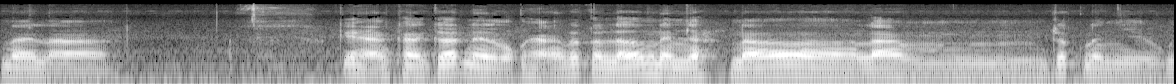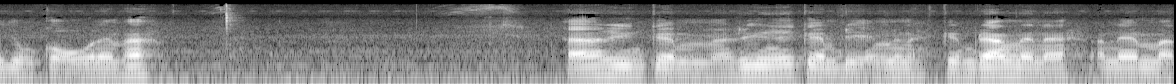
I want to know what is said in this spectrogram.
Đây là cái hãng khai kết này là một cái hãng rất là lớn anh em nha. Nó làm rất là nhiều cái dụng cụ anh em ha. À, riêng kèm riêng cái kèm điện này, này kèm răng này nè anh em mà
